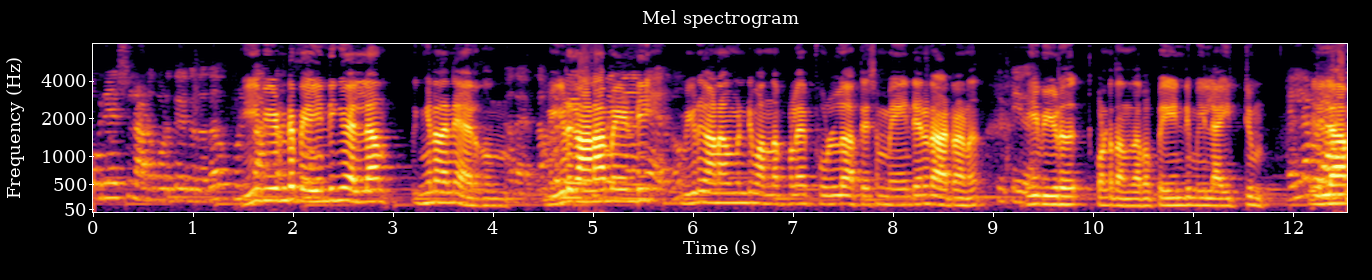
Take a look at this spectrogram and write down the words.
കോമ്പിനേഷനിലാണ് കൊടുത്തേക്കുന്നത്. ഈ വീടിന്റെ പെയിന്റിങ്ങും എല്ലാം ഇങ്ങനെ തന്നെയായിരുന്നു. വീട് കാണാൻ വേണ്ടി വീട് കാണാൻ വേണ്ടി വന്നപ്പോഴേ ഫുള്ള് അത്യാവശ്യം മെയിന്റൈൻഡ് ആയിട്ടാണ് ഈ വീട് കൊണ്ട് തന്നത്. അപ്പൊ പെയിന്റും ഈ ലൈറ്റും എല്ലാം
